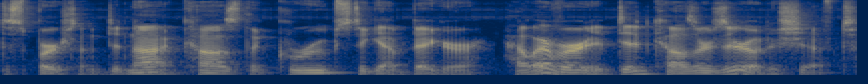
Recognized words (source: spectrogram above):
dispersion, did not cause the groups to get bigger. However, it did cause our zero to shift.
